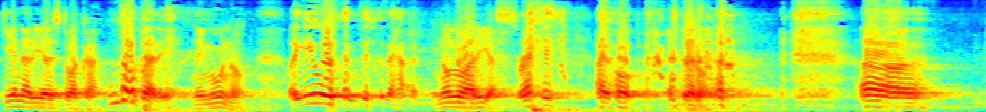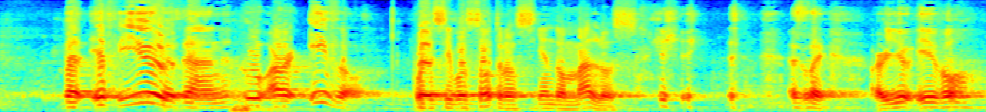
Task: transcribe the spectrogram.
¿Quién haría esto acá? Nobody. Ninguno. Like you wouldn't do that, No lo harías. right? I hope. Espero. But if you then, who are evil, Pues si vosotros siendo malos, it's like, are you evil?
